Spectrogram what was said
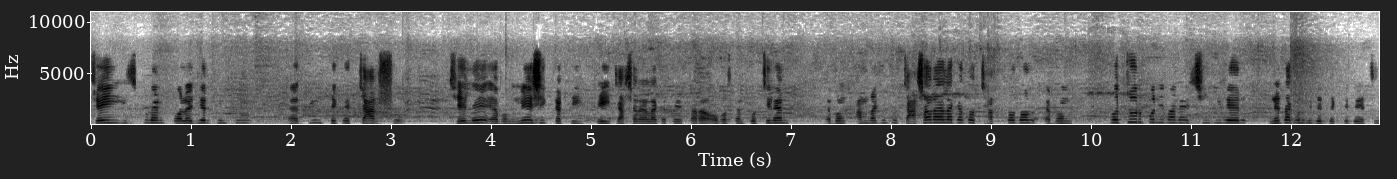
সেই স্কুল অ্যান্ড কলেজের কিন্তু তিন থেকে চারশো ছেলে এবং মেয়ে শিক্ষার্থী এই চাষার এলাকাতে তারা অবস্থান করছিলেন। এবং আমরা কিন্তু চাষারা এলাকাতে ছাত্রদল এবং প্রচুর পরিমাণে শিবিরের নেতাকর্মীদের দেখতে পেয়েছি।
